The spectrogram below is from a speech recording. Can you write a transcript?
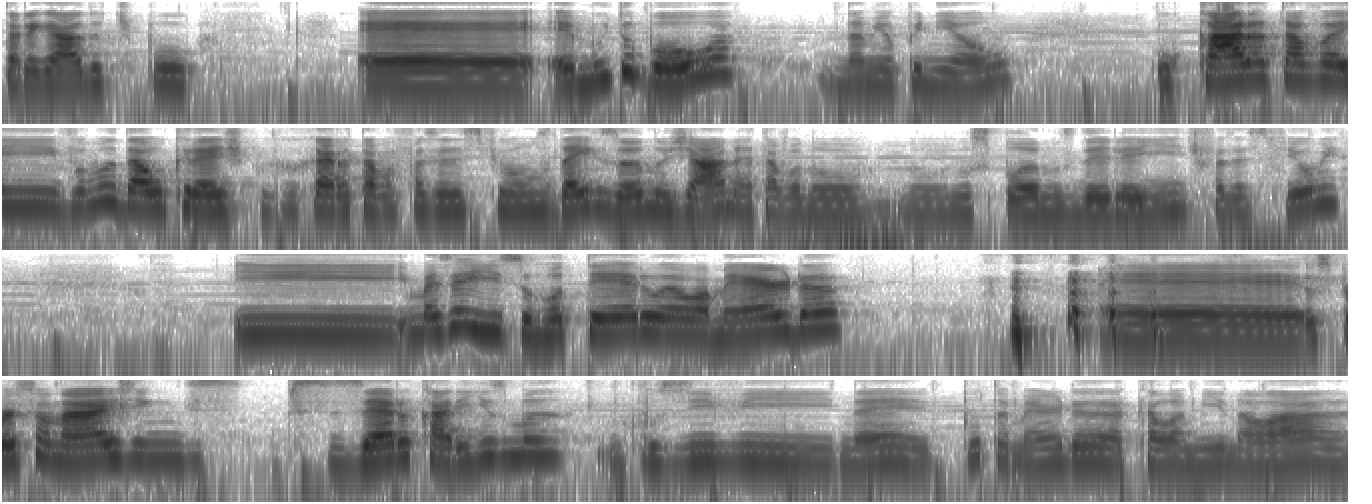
tá ligado? Tipo, é, é muito boa, na minha opinião. O cara tava aí. Vamos dar um crédito, porque o cara tava fazendo esse filme há uns 10 anos já, né? Tava no, no- nos planos dele aí de fazer esse filme. E. Mas é isso, o roteiro é uma merda. É, os personagens zero carisma, inclusive, né, puta merda, aquela mina lá,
